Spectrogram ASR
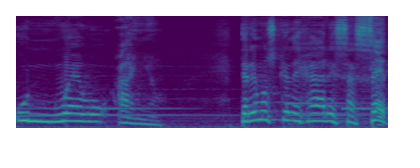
un nuevo año. Tenemos que dejar esa sed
